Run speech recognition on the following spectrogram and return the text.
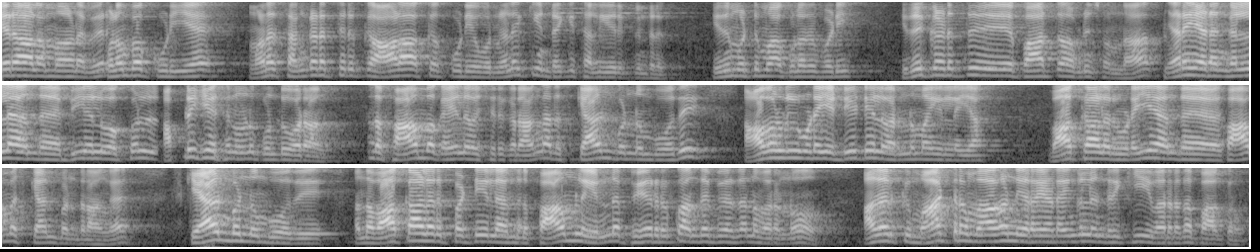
ஏராளமான பேர் புலம்பக்கூடிய மன சங்கடத்திற்கு ஆளாக்கக்கூடிய ஒரு நிலைக்கு இன்றைக்கு தள்ளி இருக்கின்றது. இது மட்டுமா குளறுபடி? இதுக்கடுத்து பார்த்தோம் அப்படின்னு சொன்னா நிறைய இடங்கள்ல அந்த பிஎல்ஓக்குள் அப்ளிகேஷன் ஒன்று கொண்டு வராங்க அந்த ஃபார்மை கையில் வச்சிருக்கிறாங்க. அதை ஸ்கேன் பண்ணும்போது அவர்களுடைய டீட்டெயில் வரணுமா இல்லையா? வாக்காளருடைய அந்த ஃபார்மை ஸ்கேன் பண்ணுறாங்க ஸ்கேன் பண்ணும்போது அந்த வாக்காளர் பட்டியலில் அந்த ஃபார்மில் என்ன பேர் இருக்கோ அந்த பேர் தானே வரணும். அதற்கு மாற்றமாக நிறைய இடங்கள் இன்றைக்கு வர்றதை பார்க்குறோம்.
